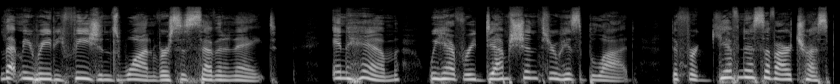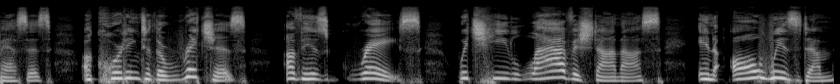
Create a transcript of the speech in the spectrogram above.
Let me read Ephesians 1, verses 7 and 8. In him we have redemption through his blood the forgiveness of our trespasses according to the riches of his grace, which he lavished on us in all wisdom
